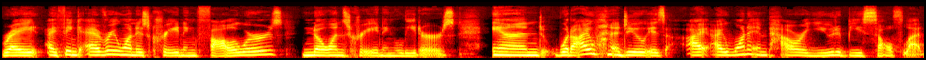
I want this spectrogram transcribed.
right? I think everyone is creating followers, no one's creating leaders. And what I want to do is I, I want to empower you to be self led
